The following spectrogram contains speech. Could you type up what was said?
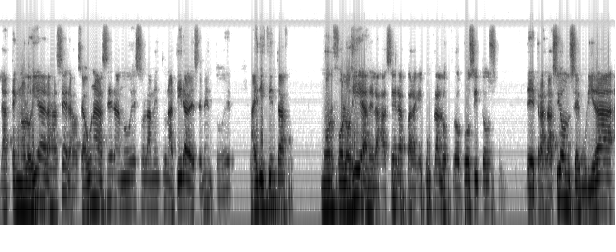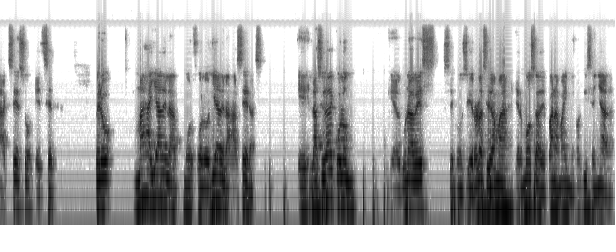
la tecnología de las aceras. O sea, una acera no es solamente una tira de cemento, hay distintas morfologías de las aceras para que cumplan los propósitos de traslación, seguridad, acceso, etc. Pero más allá de la morfología de las aceras, eh, la ciudad de Colón, que alguna vez se consideró la ciudad más hermosa de Panamá y mejor diseñada,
